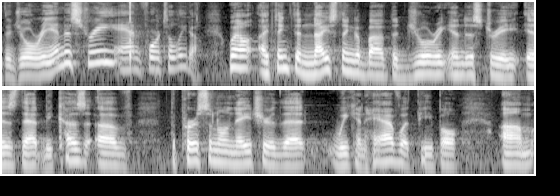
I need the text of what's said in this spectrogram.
the jewelry industry and for Toledo? Well, I think the nice thing about the jewelry industry is that because of the personal nature that we can have with people, um,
